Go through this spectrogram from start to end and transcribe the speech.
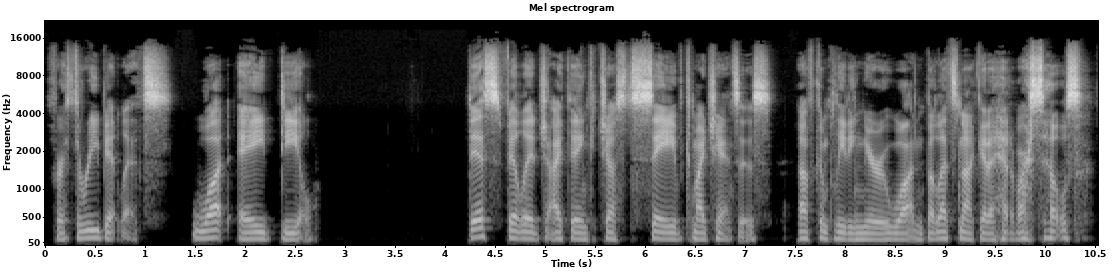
for three bitliths. What a deal. This village, I think, just saved my chances of completing Miru 1, but let's not get ahead of ourselves.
